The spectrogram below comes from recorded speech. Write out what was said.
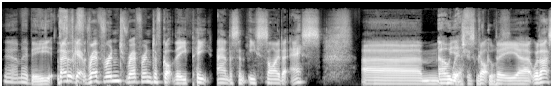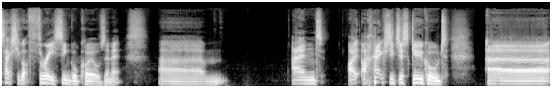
Yeah, maybe. Don't For- forget for- Reverend. Reverend have got the Pete Anderson Eastsider S. Um, Oh, which yes, has got course. the uh, well, that's actually got three single coils in it. Um, and I, I actually just googled uh,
